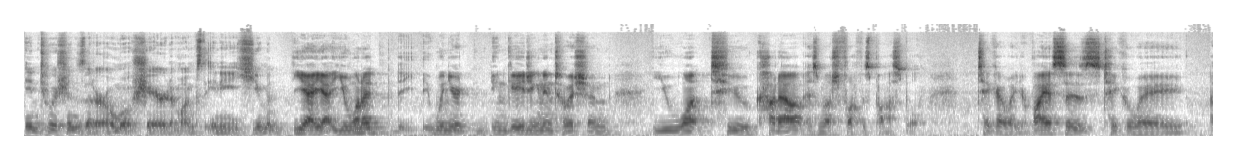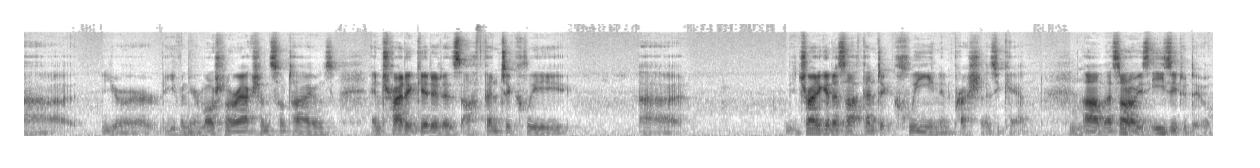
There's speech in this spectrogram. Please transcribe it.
intuitions that are almost shared amongst any human? Yeah, yeah. You want to when you're engaging in intuition, you want to cut out as much fluff as possible. Take away your biases. Take away. Uh, your even your emotional reactions sometimes, and try to get it as authentically uh, try to get as authentic, clean impression as you can. Mm-hmm. Um, that's not always easy to do.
